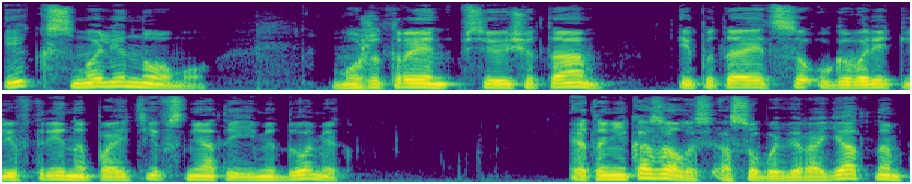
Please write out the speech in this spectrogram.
и к Смоляному. Может, Рейн все еще там и пытается уговорить Левтрина пойти в снятый ими домик. Это не казалось особо вероятным.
